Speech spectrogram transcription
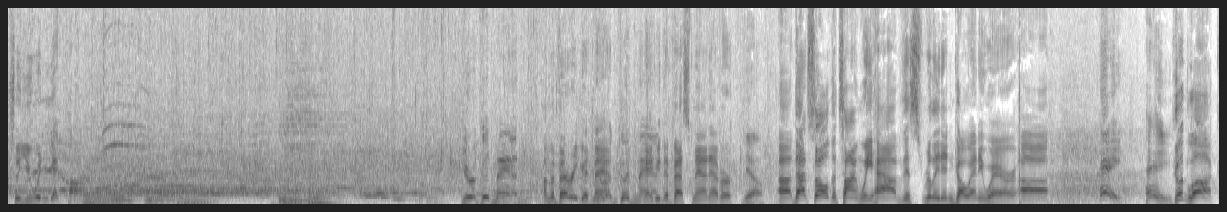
so you wouldn't get caught. You're a good man. I'm a very good man. You're a good man. Maybe the best man ever. Yeah. Uh, that's all the time we have. This really didn't go anywhere. Uh, hey, Hey. good luck.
